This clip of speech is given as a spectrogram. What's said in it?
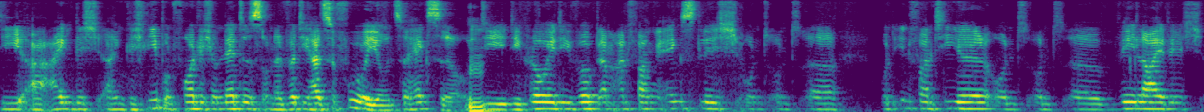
die äh, eigentlich, eigentlich lieb und freundlich und nett ist und dann wird die halt zur Furie und zur Hexe. Und die, die Chloe, die wirkt am Anfang ängstlich und, und, äh, und infantil und, und äh, wehleidig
